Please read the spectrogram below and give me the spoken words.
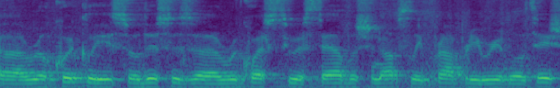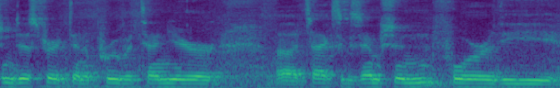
uh, real quickly. So this is a request to establish an obsolete property rehabilitation district and approve a 10-year uh, tax exemption for the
